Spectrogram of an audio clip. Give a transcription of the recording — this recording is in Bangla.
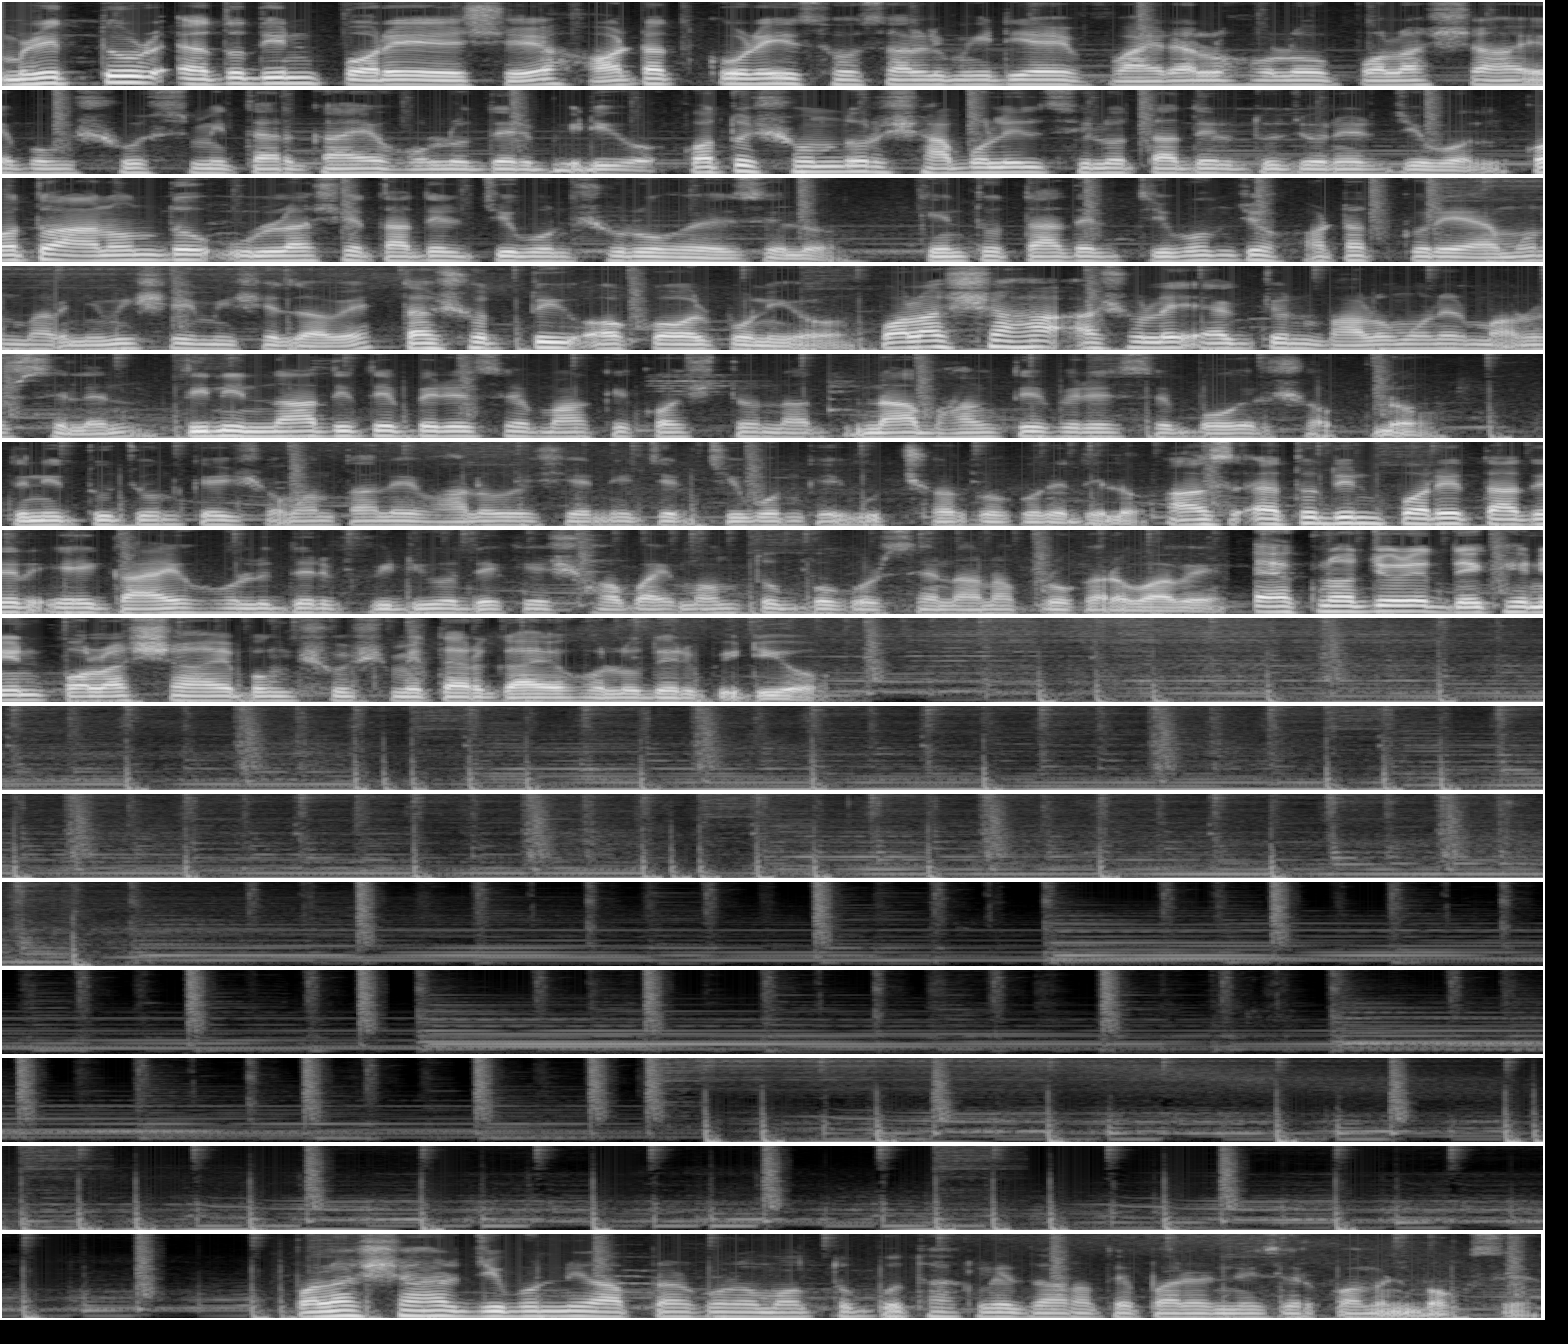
মৃত্যুর এতদিন পরে এসে হঠাৎ করেই সোশ্যাল মিডিয়ায় ভাইরাল হলো পলাশ শাহ এবং সুস্মিতার গায়ে হলুদের ভিডিও। কত সুন্দর সাবলীল ছিল তাদের দুজনের জীবন। কত আনন্দ উল্লাসে তাদের জীবন শুরু হয়েছিল। কিন্তু তাদের জীবন যে হঠাৎ করে এমনভাবে নিমিশে মিশে যাবে, তা সত্যিই অকল্পনীয়। পলাশ সাহা আসলে একজন ভালো মনের মানুষ ছিলেন। তিনি না দিতে পেরেছে মাকে কষ্ট, না না ভাঙতে পেরেছে বউয়ের স্বপ্ন। তিনি দুজনকেই সমান তালে ভালোবেসে নিজের জীবনকে উৎসর্গ করে দিল। আজ এতদিন পরে তাদের এই গায়ে হলুদের ভিডিও দেখে সবাই মন্তব্য করছে নানা প্রকার ভাবে এক নজরে দেখে নিন পলাশ শাহ এবং সুস্মিতার গায়ে হলুদের ভিডিও। পলাশ শাহর জীবন নিয়ে আপনার কোনো মন্তব্য থাকলে জানাতে পারেন নিজের কমেন্ট বক্সে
